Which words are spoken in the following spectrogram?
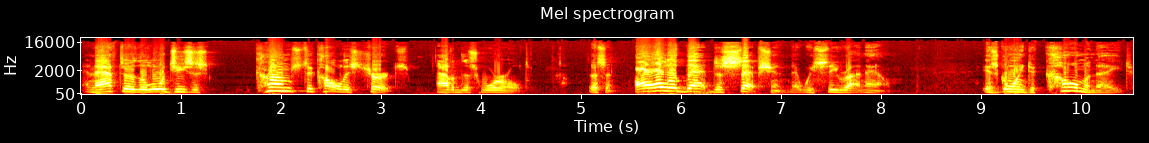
And after the Lord Jesus comes to call his church out of this world, listen, all of that deception that we see right now is going to culminate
